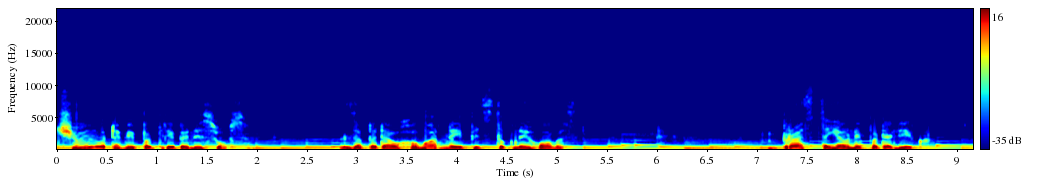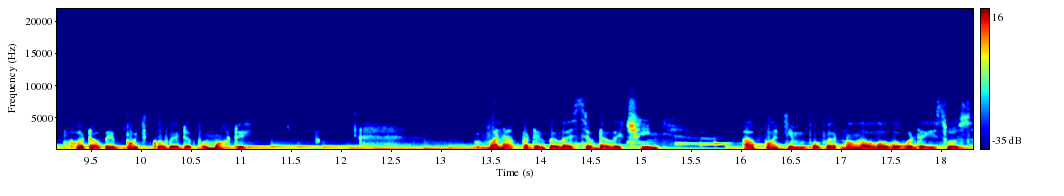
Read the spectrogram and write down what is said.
Чому тобі потрібен Ісус? запитав холодний підступний голос. Брат стояв неподалік, готовий будь-коли допомогти. Вона подивилася вдалечінь, а потім повернула голову до Ісуса.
